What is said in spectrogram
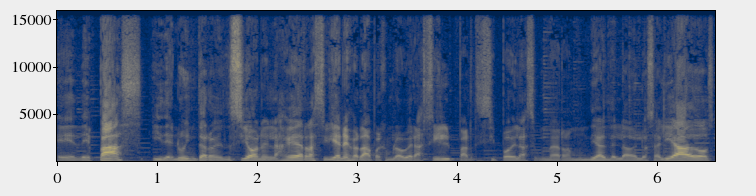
eh, de paz y de no intervención en las guerras. Si bien es verdad, por ejemplo, Brasil participó de la Segunda Guerra Mundial del lado de los aliados,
